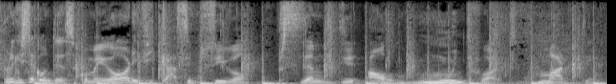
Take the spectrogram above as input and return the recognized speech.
Para que isto aconteça com a maior eficácia possível, precisamos de algo muito forte: marketing.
